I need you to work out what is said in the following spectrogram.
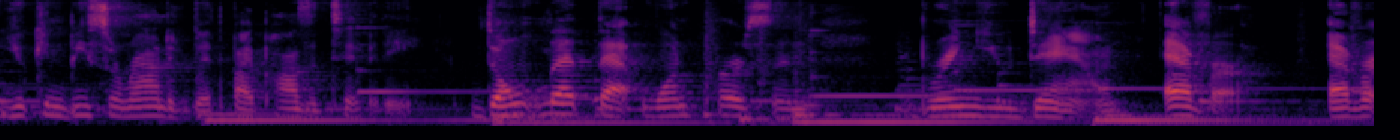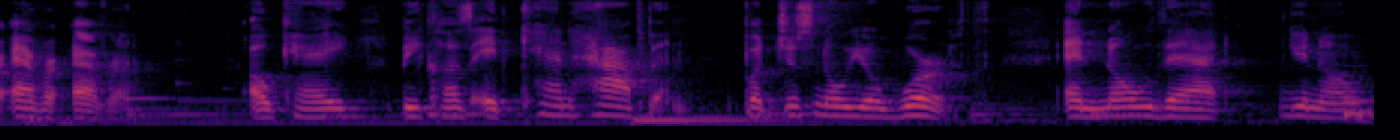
you can be surrounded with by positivity. Don't let that one person bring you down. Ever. Ever ever ever okay? Because it can happen. But just know your worth and know that, you know,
